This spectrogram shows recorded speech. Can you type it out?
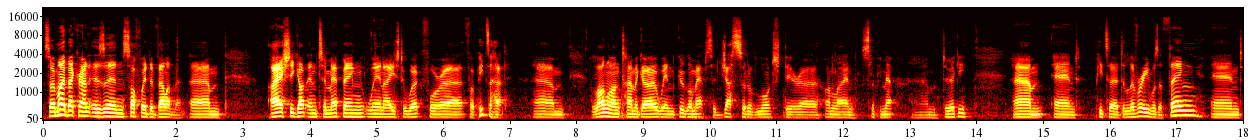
so my background is in software development. Um, I actually got into mapping when I used to work for, uh, for Pizza Hut. Um, a long, long time ago when Google Maps had just sort of launched their uh, online Slippy map um. Um, and pizza delivery was a thing, and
